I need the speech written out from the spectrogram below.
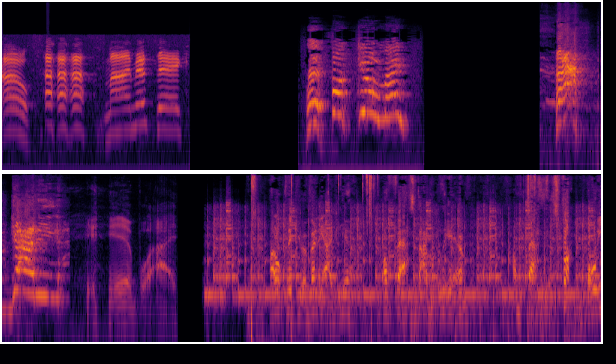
Oh, my mistake. Hey, fuck you, man! Got him! yeah, boy. I don't think you have any idea how fast I really am. I'm fast as fuck, boy.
